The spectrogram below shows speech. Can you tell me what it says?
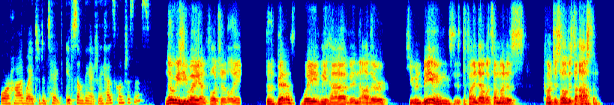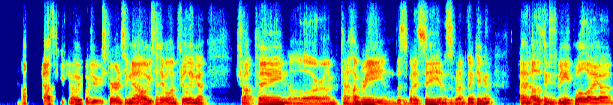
or hard way to detect if something actually has consciousness? No easy way, unfortunately. The best way we have in other human beings is to find out what someone is conscious of is to ask them. Uh, ask you, you know, what are you experiencing now? You say, well, I'm feeling a sharp pain, or I'm kind of hungry, and this is what I see, and this is what I'm thinking, and and other things being equal, I uh,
